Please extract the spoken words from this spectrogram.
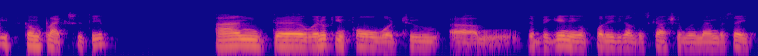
its complexity. And uh, we're looking forward to um, the beginning of political discussion with member states.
